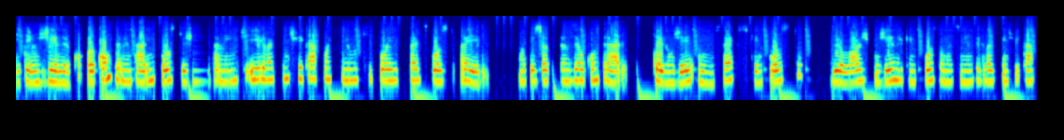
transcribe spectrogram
e tem um gênero complementar imposto juntamente e ele vai se identificar com aquilo que foi predisposto para ele. Uma pessoa trans é o contrário. Teve um, um sexo que é imposto, biológico, um gênero que é imposto ao nascimento, ele vai se identificar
